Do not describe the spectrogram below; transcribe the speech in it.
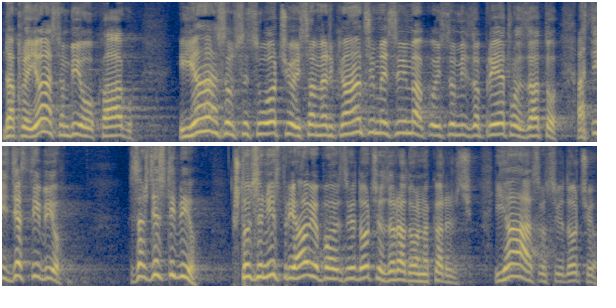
Dakle, ja sam bio u Hagu i ja sam se suočio i s Amerikancima i svima koji su mi zaprijetili za to. A ti, gdje si ti bio? Znaš, gdje si ti bio? Što se nisi prijavio pa svjedočio za Radovana Karadžića? Ja sam svjedočio.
